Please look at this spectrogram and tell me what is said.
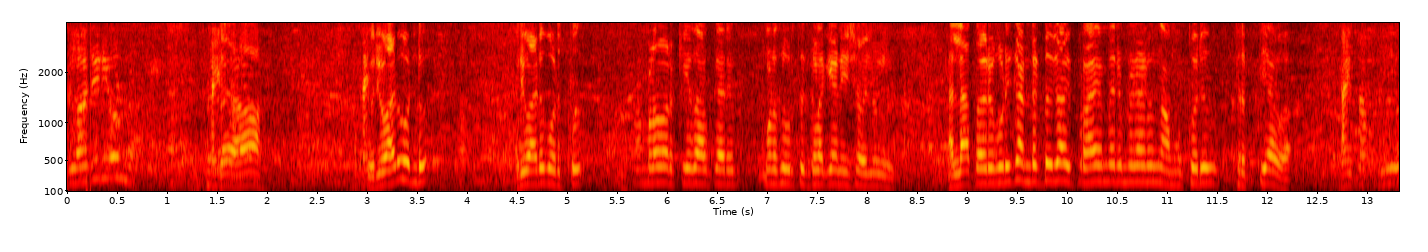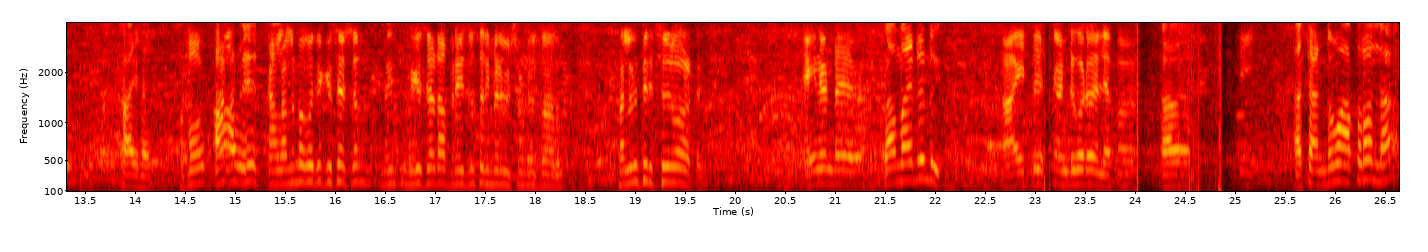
ഒരുപാട് ആ. കൊണ്ട്. ഒരുപാട് കൊടുത്ത്. നമ്മളെ വർക്ക് ചെയ്ത ആൾക്കാരും നമ്മുടെ സുഹൃത്തുക്കളൊക്കെയാണ് ഈ ഷോയിലുള്ളത്. അല്ലാത്തവരും കൂടി കണ്ടിട്ട് ഒരു അഭിപ്രായം വരുമ്പോഴാണ് നമുക്കൊരു തൃപ്തിയാവുക. ഹായ് അപ്പോൾ കള്ളൻ ശേഷം മികച്ചതായിട്ട് അഭിനയിച്ച സിനിമയാണ് വിഷ്ണു സാറ്. നല്ലൊരു തിരിച്ചുവരവാട്ടെ എങ്ങനെയുണ്ട്? നന്നായിട്ടുണ്ട്. ആദ്യത്തെ സ്റ്റണ്ട് ആ, മാത്രമല്ല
